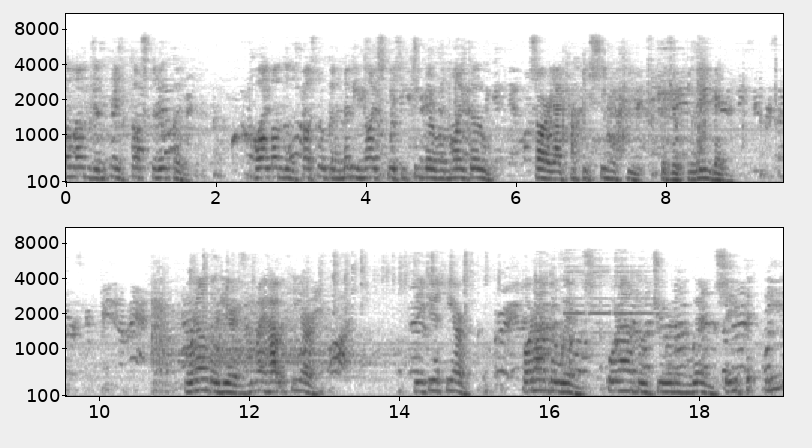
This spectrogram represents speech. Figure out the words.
London is busted open. Is busted open, and maybe now Stacey Keibler will now go. Sorry, I can't be seen with you because you're bleeding. Orlando here, he might have it here. They do it here. Orlando wins. Orlando Jordan wins. He, he,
